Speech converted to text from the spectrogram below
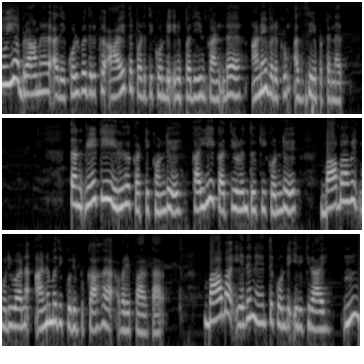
தூய பிராமணர் அதை கொள்வதற்கு ஆயத்தப்படுத்தி கொண்டு இருப்பதையும் கண்ட அனைவருக்கும் அதிசயப்பட்டனர் தன் வேட்டியை இறுக கட்டிக்கொண்டு கையை கத்தியுடன் தூக்கி கொண்டு பாபாவின் முடிவான அனுமதி குறிப்புக்காக அவரை பார்த்தார். பாபா எதை நினைத்து கொண்டு இருக்கிறாய்? ம்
